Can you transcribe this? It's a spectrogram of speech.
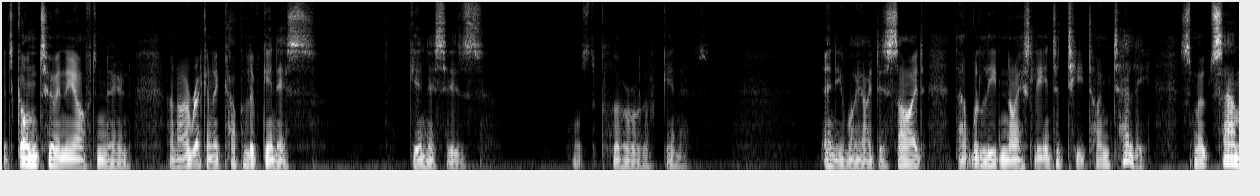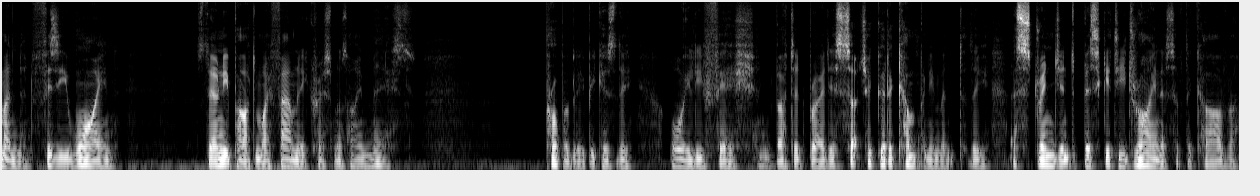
It's gone two in the afternoon, and I reckon a couple of Guinness. Guinness is. What's the plural of Guinness? Anyway, I decide that would lead nicely into tea time telly, smoked salmon and fizzy wine. It's the only part of my family Christmas I miss. Probably because the oily fish and buttered bread is such a good accompaniment to the astringent biscuity dryness of the cava.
